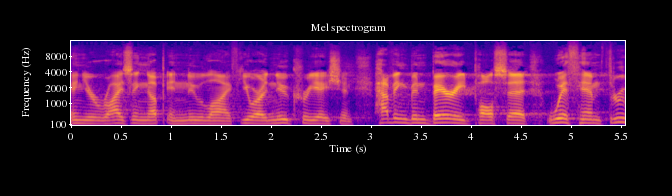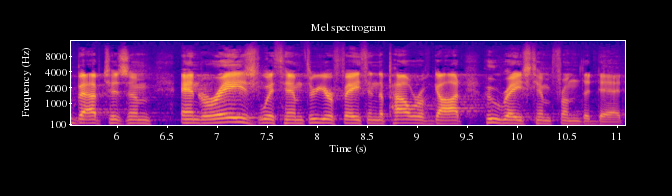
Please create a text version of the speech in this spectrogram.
and you're rising up in new life. You are a new creation. Having been buried, Paul said, with him through baptism and raised with him through your faith in the power of God who raised him from the dead.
